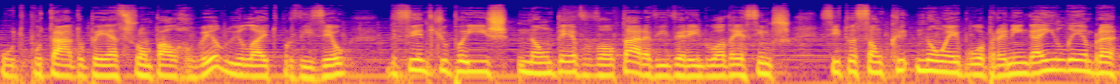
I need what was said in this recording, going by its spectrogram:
O deputado PS João Paulo Rebelo, eleito por Viseu, defende que o país não deve voltar a viver em duodécimos, situação que não é boa para ninguém e lembra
